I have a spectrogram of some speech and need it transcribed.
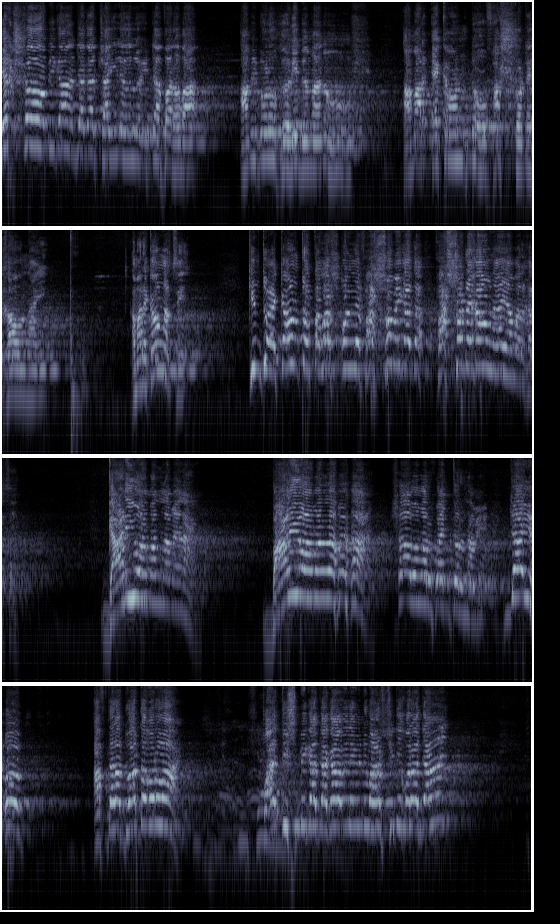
একশো বিঘা জায়গা চাইলে হলো এটা পারবা আমি বড় গরিব মানুষ, আমার অ্যাকাউন্টও পাঁচশো টাকাও নাই। আমার অ্যাকাউন্ট আছে, কিন্তু অ্যাকাউন্টও তালাশ করলে পাঁচশো বিঘা পাঁচশো টাকাও নাই আমার কাছে। গাড়িও আমার নামে নাই, বাড়িও আমার নামে নাই, সব আমার উপায়ন্তর নামে। যাই হোক আপনারা দোয়া তো করবায় পঁয়ত্রিশ বিঘা জায়গা হইলে ইউনিভার্সিটি করা যায়।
